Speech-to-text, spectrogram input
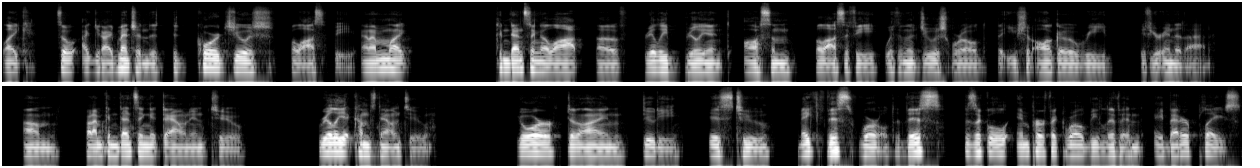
like, so I, you know, I mentioned the, the core Jewish philosophy, and I'm like condensing a lot of really brilliant, awesome philosophy within the Jewish world that you should all go read if you're into that. Um, but I'm condensing it down into really it comes down to your divine duty is to make this world, this physical, imperfect world we live in, a better place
